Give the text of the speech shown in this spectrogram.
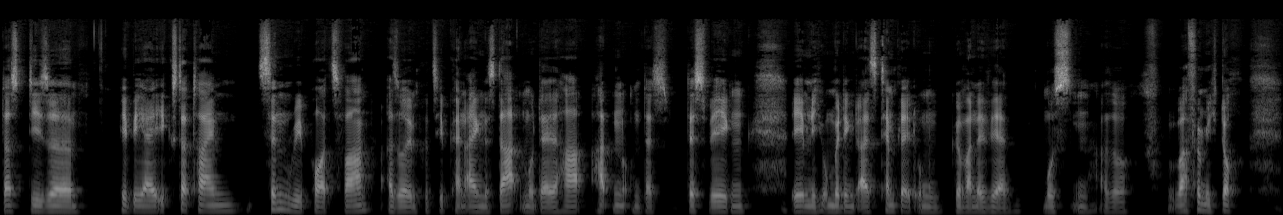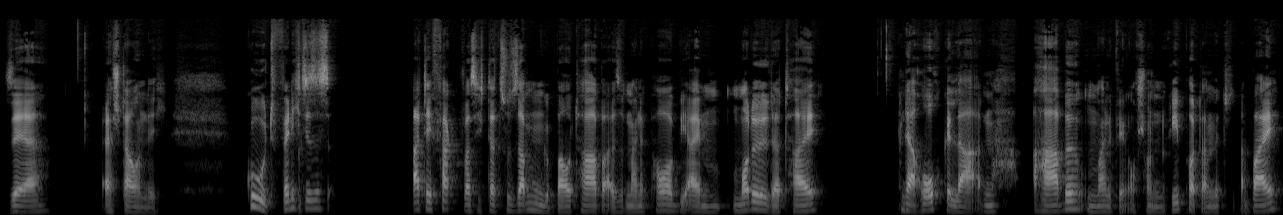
dass diese PBIX Dateien SIN Reports waren, also im Prinzip kein eigenes Datenmodell ha hatten und das deswegen eben nicht unbedingt als Template umgewandelt werden mussten. Also war für mich doch sehr erstaunlich. Gut, wenn ich dieses Artefakt, was ich da zusammengebaut habe, also meine Power BI Model Datei, da hochgeladen habe und meinetwegen auch schon ein Report damit dabei,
